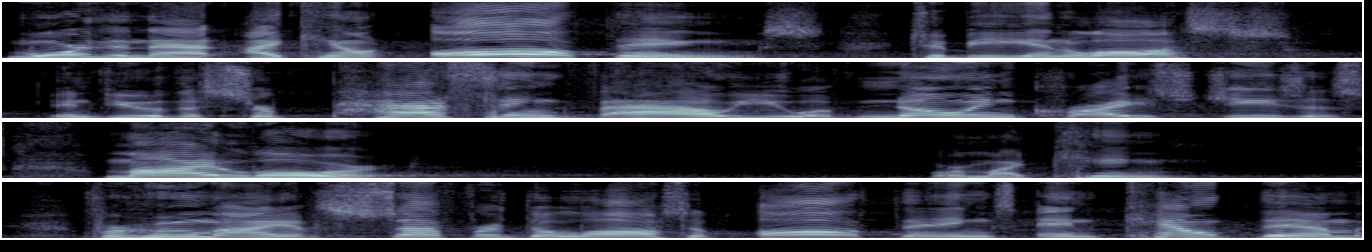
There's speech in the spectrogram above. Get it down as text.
More than that, I count all things to be in loss in view of the surpassing value of knowing Christ Jesus, my Lord or my King, for whom I have suffered the loss of all things and count them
